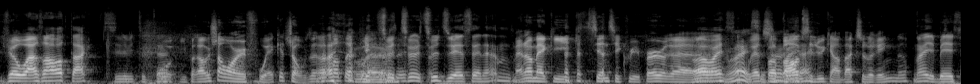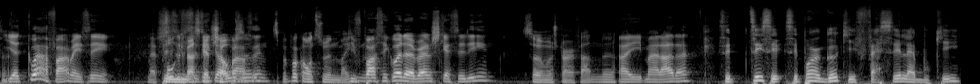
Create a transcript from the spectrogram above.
Il fait au hasard, tac, c'est lui tout le temps. Ouais, il pourrait juste avoir un fouet, quelque chose, là, n'importe quoi. Ouais. tu, veux, tu veux- tu veux du SNM? Mais non, mais qui, qui tienne ses creepers. Euh, Ah ouais, ça ouais, pourrait être pas ouais. c'est lui qui embarque sur le ring. Là. Ouais, ben, il y a de quoi à faire, mais c'est. Mais faut qu'il fasse quelque chose. là. Tu peux pas continuer de même. Puis vous pensez quoi de Ranch Cassidy? Ça, moi, je suis un fan. Là. Ah, il est malade, hein? C'est, tu sais, c'est, c'est pas un gars qui est facile à booker.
